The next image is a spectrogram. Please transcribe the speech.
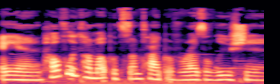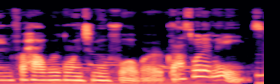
and hopefully come up with some type of resolution for how we're going to move forward. That's what it means.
